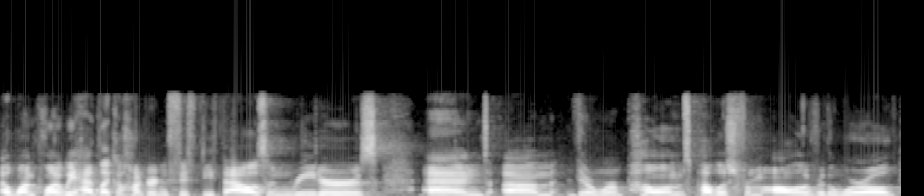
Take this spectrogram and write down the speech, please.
at one point we had like 150,000 readers, and um, there were poems published from all over the world.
